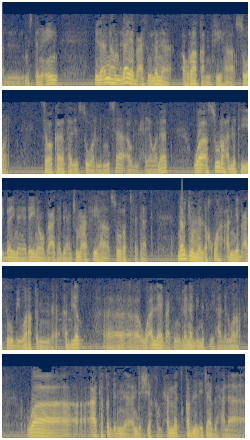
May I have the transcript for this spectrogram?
المستمعين إلى أنهم لا يبعثوا لنا أوراقا فيها صور سواء كانت هذه الصور للنساء أو للحيوانات والصورة التي بين يدينا وبعث بها جمعة فيها صورة فتاة. نرجو من الأخوة أن يبعثوا بورق أبيض آه، وألا يبعثوا لنا بمثل هذا الورق. وأعتقد أن عند الشيخ محمد قبل الإجابة على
